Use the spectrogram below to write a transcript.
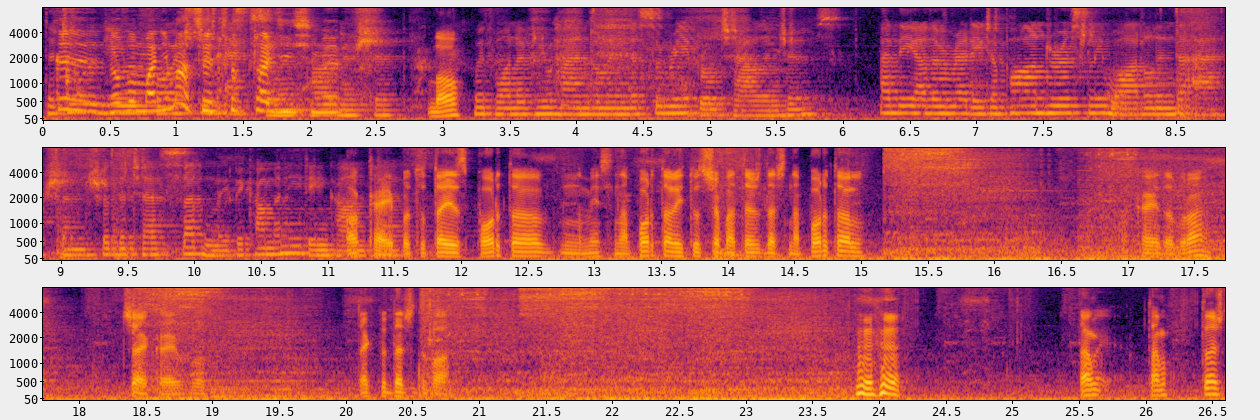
The Ty, two of you nową have animację forged an excellent dostaliśmy. partnership. no. with one of you handling the cerebral challenges, and the other ready to ponderously waddle into action should the test suddenly become an eating Okej, contest. bo tutaj jest portal, no, miejsce na portal i tu trzeba też dać na portal. Okej, dobra. Czekaj, bo... Tak by dać dwa. tam, tam też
